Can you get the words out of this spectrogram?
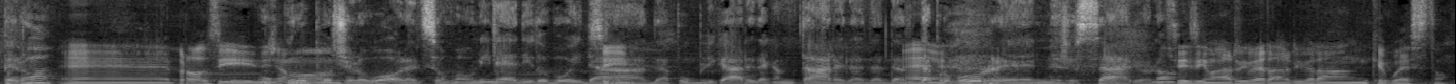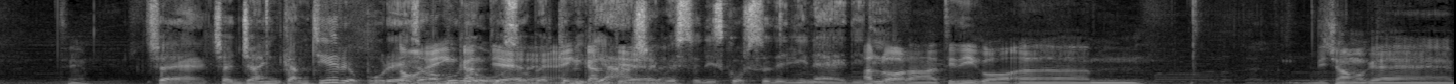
Però Eh, però sì, un diciamo... gruppo ce lo vuole, insomma, un inedito poi da, Sì. da pubblicare, da cantare, da, da- da- Eh. da proporre è necessario, no? Sì, sì, ma arriverà, arriverà anche questo. Sì. C'è, c'è già in cantiere oppure No, sono è in cantiere, perché mi piace cantiere. questo discorso degli inediti. Allora, ti dico, ehm, diciamo che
